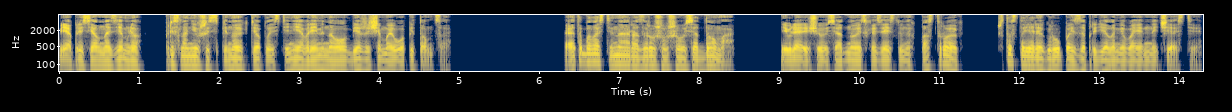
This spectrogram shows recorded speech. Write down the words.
Я присел на землю, прислонившись спиной к теплой стене временного убежища моего питомца. Это была стена разрушившегося дома, являющегося одной из хозяйственных построек, что стояли группой за пределами военной части.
